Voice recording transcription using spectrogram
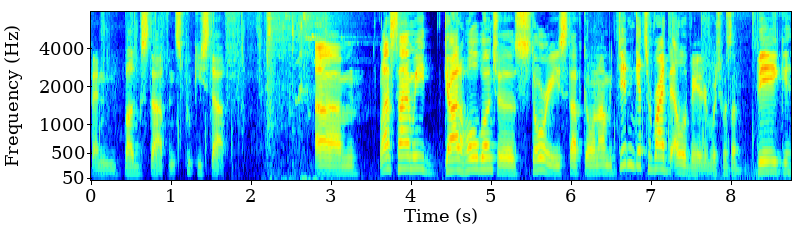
and bug stuff and spooky stuff. Um, last time we got a whole bunch of story stuff going on. We didn't get to ride the elevator, which was a big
